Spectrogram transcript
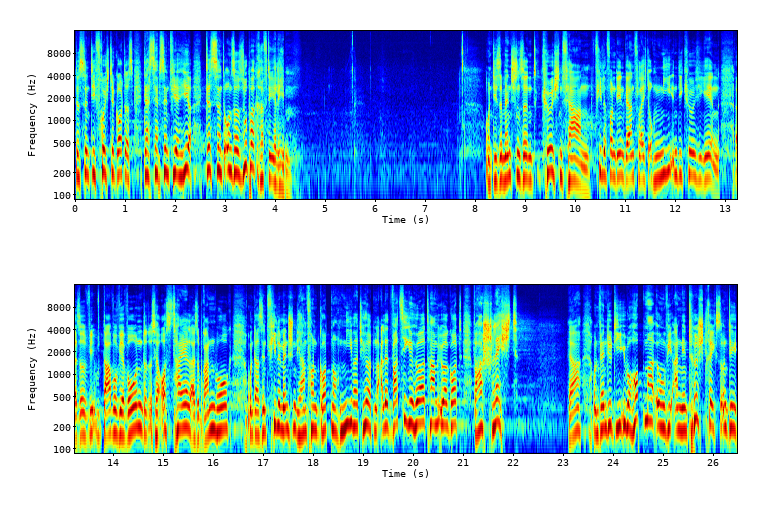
Das sind die Früchte Gottes. Deshalb sind wir hier. Das sind unsere Superkräfte, ihr Lieben. Und diese Menschen sind kirchenfern. Viele von denen werden vielleicht auch nie in die Kirche gehen. Also da, wo wir wohnen, das ist ja Ostteil, also Brandenburg. Und da sind viele Menschen, die haben von Gott noch nie was gehört. Und alles, was sie gehört haben über Gott, war schlecht. Ja, und wenn du die überhaupt mal irgendwie an den Tisch kriegst und die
